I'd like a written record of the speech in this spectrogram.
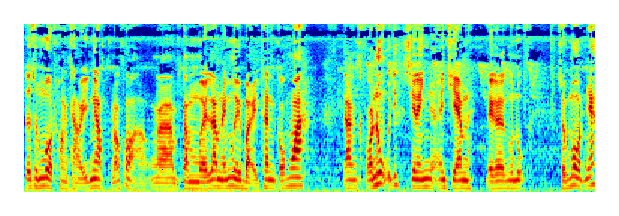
Đơn số 1 Hoàng Thảo Ý Ngọc Nó khoảng à, tầm 15 đến 17 thân có hoa. Đang có nụ chứ Xin anh anh chị em này Đây là con nụ. Số 1 nhé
